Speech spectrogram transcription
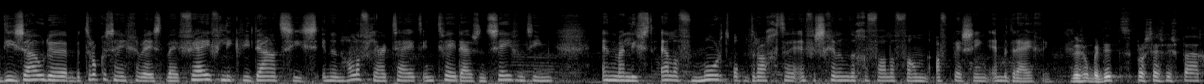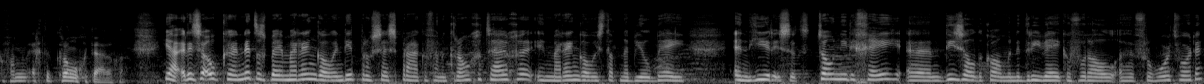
die zouden betrokken zijn geweest bij vijf liquidaties in een half jaar tijd in 2017 en maar liefst elf moordopdrachten en verschillende gevallen van afpersing en bedreiging. Dus ook bij dit proces weer sprake van een echte kroongetuige? Ja, er is ook net als bij Marengo in dit proces sprake van een kroongetuige. In Marengo is dat Nabil B. En hier is het Tony de G. Uh, die zal de komende drie weken vooral uh, verhoord worden.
